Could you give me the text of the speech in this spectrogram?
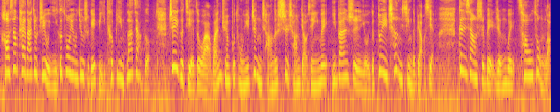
好像泰达就只有一个作用，就是给比特币拉价格。这个节奏啊，完全不同于正常的市场表现，因为一般是有一个对称性的表现，更像是被人为操纵了。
